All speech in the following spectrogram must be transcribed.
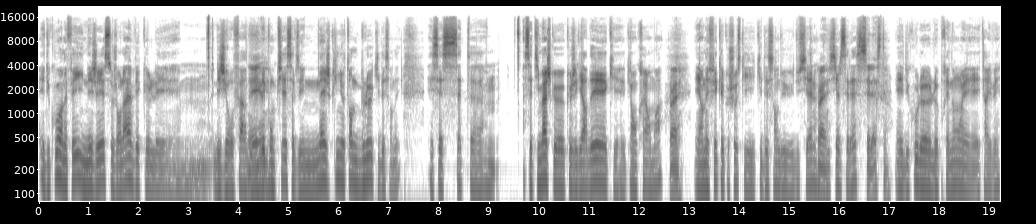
et, du coup, en effet, il neigeait ce jour-là avec les, les gyrophares des, eh pompiers. Ça faisait une neige clignotante bleue qui descendait. Et c'est cette, cette image que, que j'ai gardée, qui est, qui est ancrée en moi. Et en effet, quelque chose qui, qui descend du, du ciel, du ciel céleste. Céleste. Et du coup, le, le prénom est, est arrivé.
